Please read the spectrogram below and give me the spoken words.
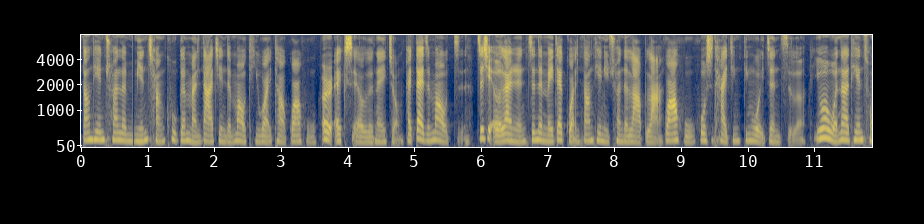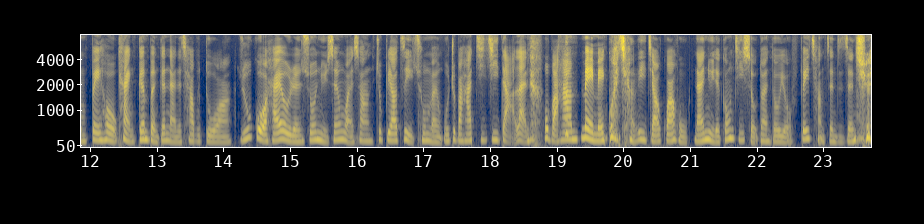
当天穿了棉长裤跟蛮大件的帽 T 外套，刮胡二 XL 的那种，还戴着帽子。这些鹅烂人真的没在管当天你穿的辣不辣，刮胡或是他已经盯我一阵子了。因为我那天从背后看，根本跟男的差不多啊。如果还有人说女生晚上就不要自己出门，我就把他鸡鸡打烂，或把他妹妹 灌强力胶。刮胡男女的攻击手段都有，非常政治正确。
